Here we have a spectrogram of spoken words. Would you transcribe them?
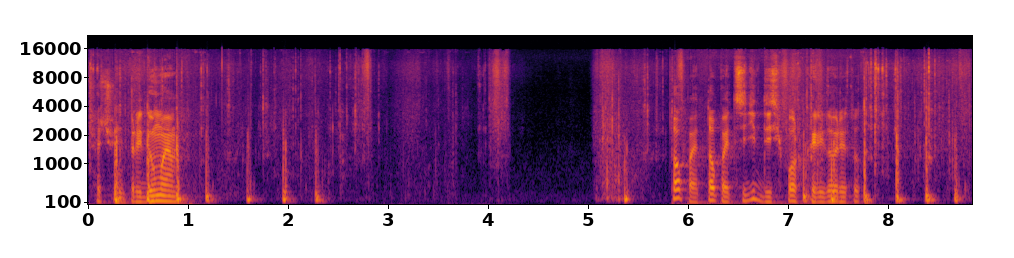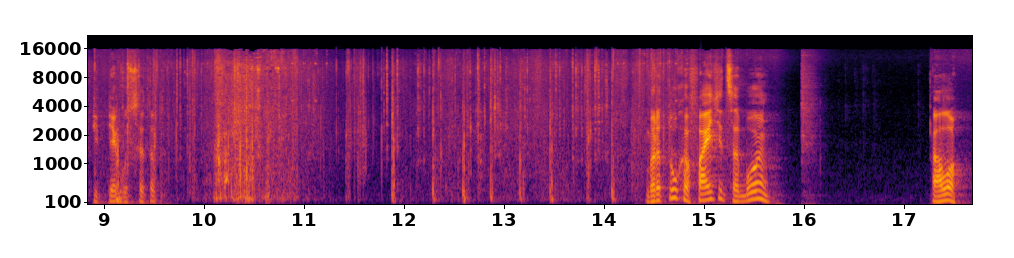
Что, что-нибудь придумаем. Топает, топает, сидит до сих пор в коридоре тут. Пипегус этот. Братуха, файтиться будем? Алло.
